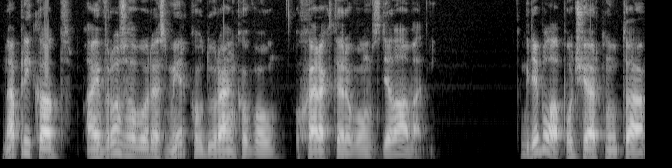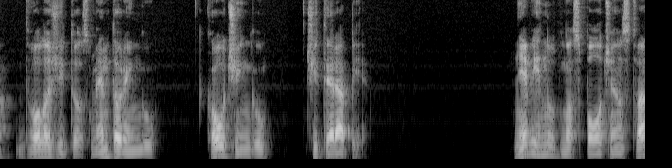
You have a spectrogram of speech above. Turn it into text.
napríklad aj v rozhovore s Mírkou Duránkovou o charakterovom vzdelávaní kde bola počiarknutá dôležitosť mentoringu, coachingu či terapie. Nevyhnutnosť spoločenstva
